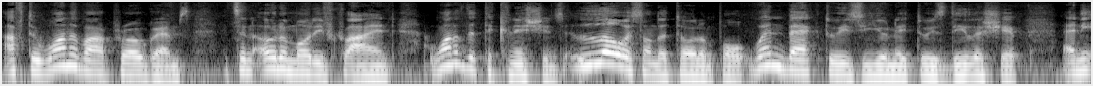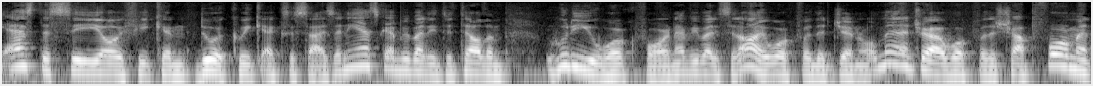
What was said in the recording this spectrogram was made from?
After one of our programs, it's an automotive client, one of the technicians, lowest on the totem pole, went back to his unit, to his dealership, and he asked the CEO if he can do a quick exercise. And he asked everybody to tell them, who do you work for? And everybody said, oh, I work for the general manager, I work for the shop foreman,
